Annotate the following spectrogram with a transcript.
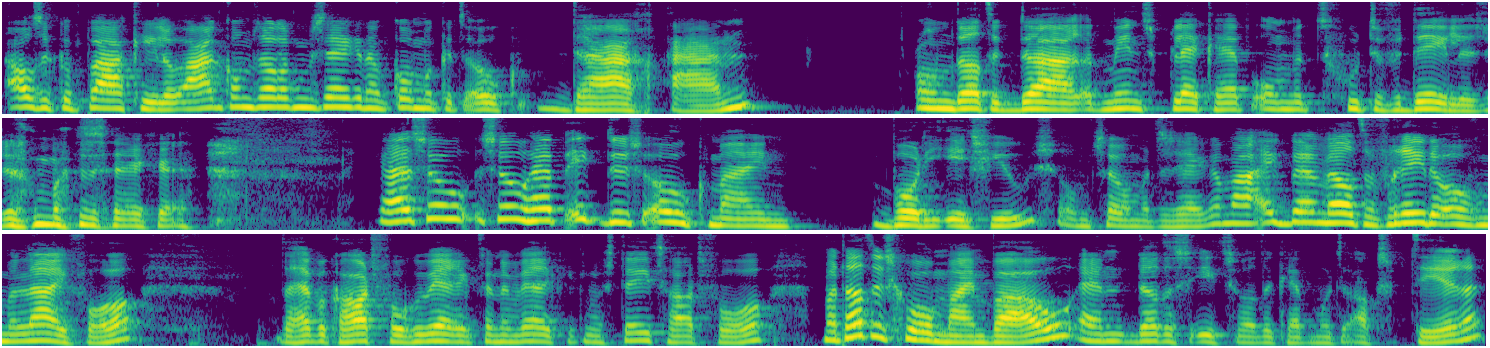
als ik een paar kilo aankom, zal ik maar zeggen, dan kom ik het ook daar aan. Omdat ik daar het minst plek heb om het goed te verdelen, zullen we maar zeggen. Ja, zo, zo heb ik dus ook mijn body issues, om het zo maar te zeggen. Maar ik ben wel tevreden over mijn lijf hoor. Daar heb ik hard voor gewerkt en daar werk ik nog steeds hard voor. Maar dat is gewoon mijn bouw en dat is iets wat ik heb moeten accepteren.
